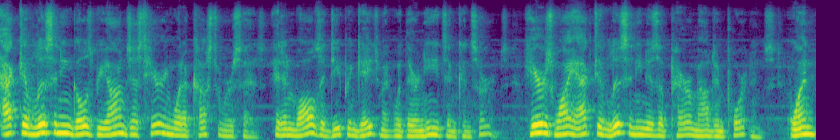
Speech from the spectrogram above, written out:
Active listening goes beyond just hearing what a customer says. It involves a deep engagement with their needs and concerns. Here's why active listening is of paramount importance. 1.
